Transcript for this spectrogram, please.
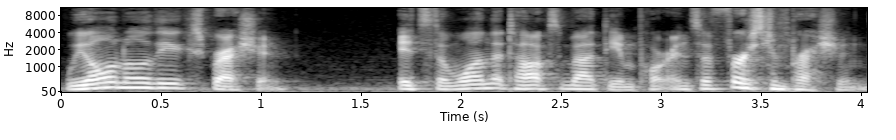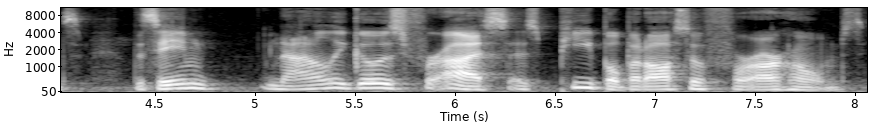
We all know the expression. It's the one that talks about the importance of first impressions. The same not only goes for us as people, but also for our homes.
